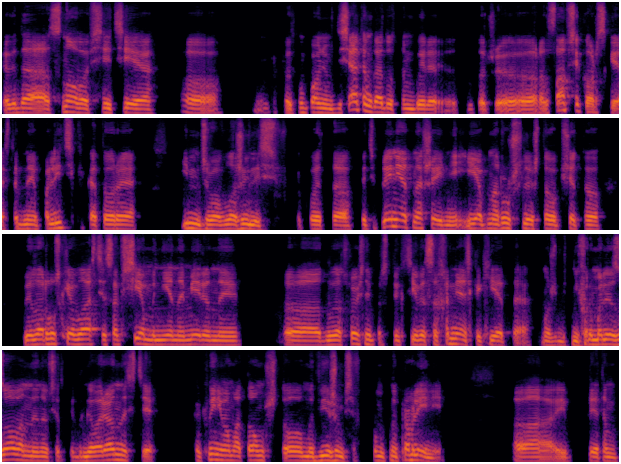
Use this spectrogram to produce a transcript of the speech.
когда снова все те мы помним, в 2010 году там были тот же Радослав Сикорский и остальные политики, которые имиджево вложились в какое-то потепление отношений и обнаружили, что вообще-то белорусские власти совсем не намерены э, в долгосрочной перспективе сохранять какие-то, может быть, неформализованные, но все-таки договоренности, как минимум о том, что мы движемся в каком-то направлении. Э, и при этом,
